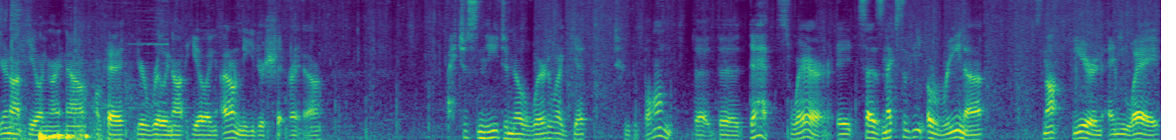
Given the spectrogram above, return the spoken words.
You're not healing right now, okay? You're really not healing. I don't need your shit right now. I just need to know where do I get to the bomb, the, the depths, where? It says next to the arena. It's not here in any way.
